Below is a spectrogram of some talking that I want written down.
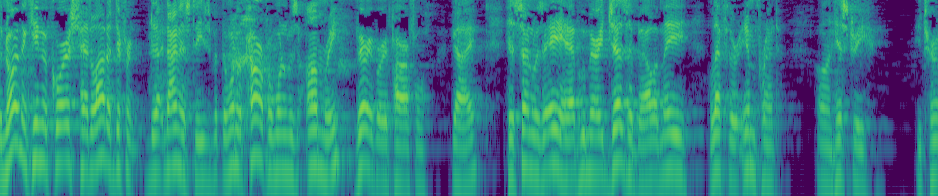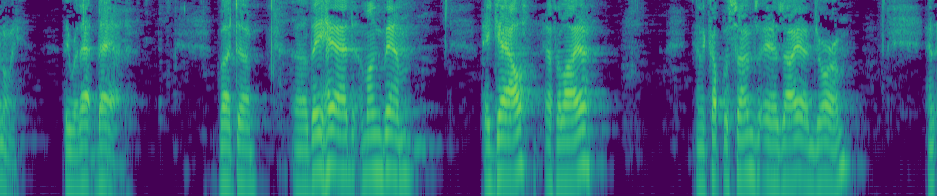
The northern kingdom, of course, had a lot of different dynasties, but the one of the powerful one was Omri, very, very powerful guy. His son was Ahab, who married Jezebel, and they left their imprint on history eternally. They were that bad. But uh, uh, they had among them a gal, Athaliah, and a couple of sons, Ahaziah and Joram. And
